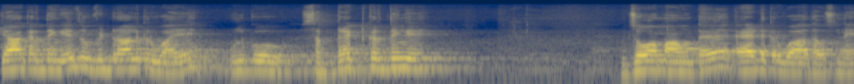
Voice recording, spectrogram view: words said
क्या कर देंगे? जो विड्रॉल करवाए, उनको सब्ट्रैक्ट कर देंगे। जो अमाउंट ऐड करवा था उसने,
